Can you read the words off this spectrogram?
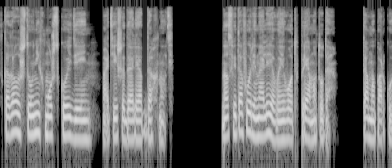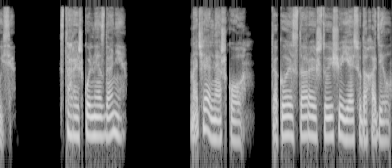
Сказал, что у них мужской день, а Тише дали отдохнуть. На светофоре налево и вот прямо туда. Там и паркуйся. Старое школьное здание? Начальная школа. Такое старое, что еще я сюда ходил.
